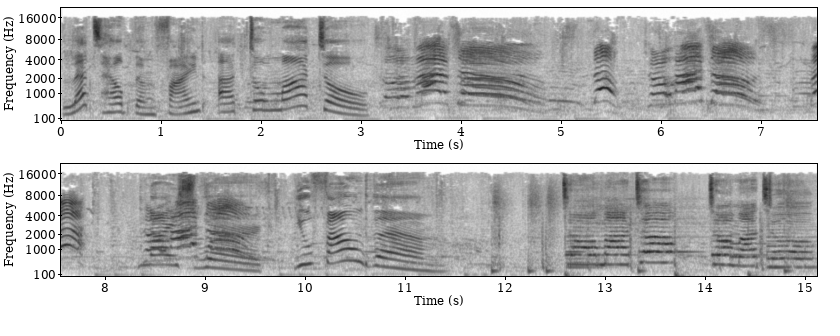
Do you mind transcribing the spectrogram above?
Let's help them find a tomato. Tomato. Stop. Tomatoes. Back. Nice work. You found them. Tomato, tomato,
